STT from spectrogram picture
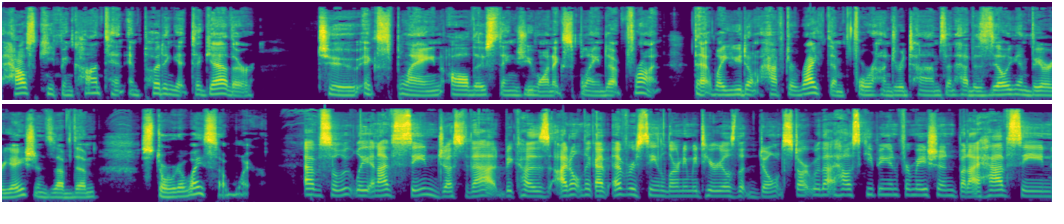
housekeeping content and putting it together to explain all those things you want explained up front. That way you don't have to write them 400 times and have a zillion variations of them stored away somewhere. Absolutely. And I've seen just that because I don't think I've ever seen learning materials that don't start with that housekeeping information. But I have seen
